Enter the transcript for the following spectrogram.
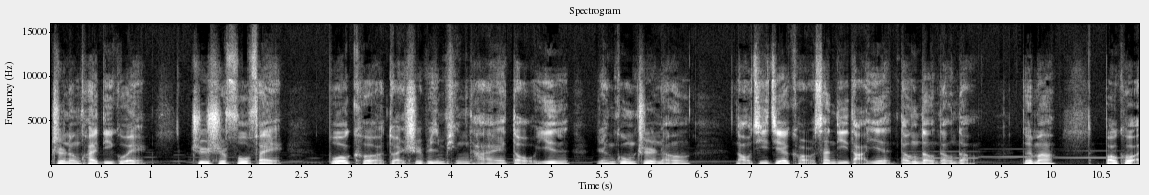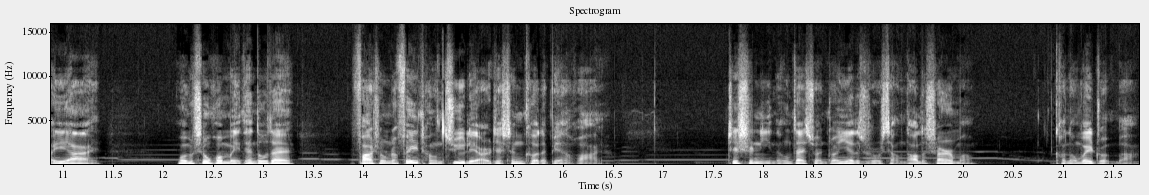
智能快递柜，知识付费，播客，短视频平台，抖音，人工智能，脑机接口，3D 打印，等等等等，对吗？包括 AI，我们生活每天都在发生着非常剧烈而且深刻的变化呀。这是你能在选专业的时候想到的事儿吗？可能未准吧。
